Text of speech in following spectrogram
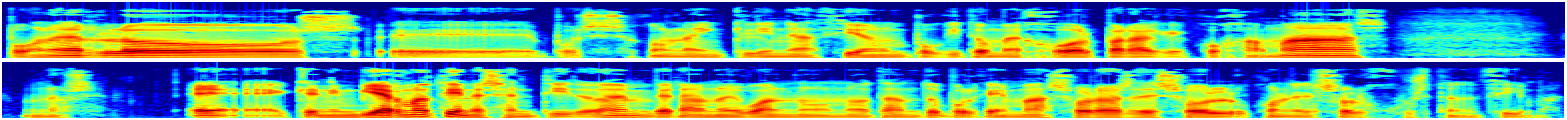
ponerlos, eh, pues eso, con la inclinación un poquito mejor para que coja más. No sé, eh, que en invierno tiene sentido, ¿eh? en verano igual no, no tanto porque hay más horas de sol con el sol justo encima.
